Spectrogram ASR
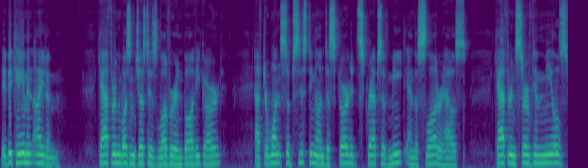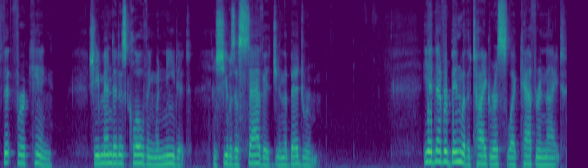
They became an item. Katherine wasn't just his lover and bodyguard. After once subsisting on discarded scraps of meat and the slaughterhouse, Katherine served him meals fit for a king. She mended his clothing when needed, and she was a savage in the bedroom. He had never been with a tigress like Katherine Knight.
